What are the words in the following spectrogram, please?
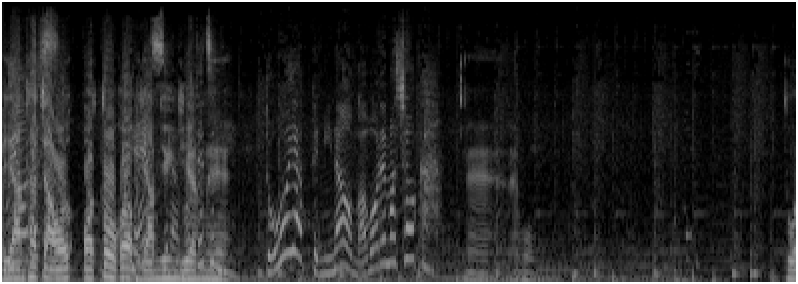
พยายามถ้าจะอออโต้ก็พยายามยืนเยื้อนะฮะอ่านะผม ตัว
